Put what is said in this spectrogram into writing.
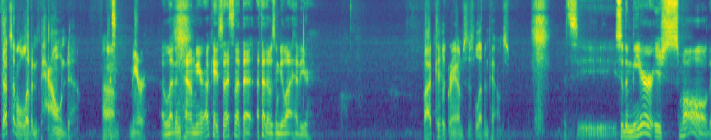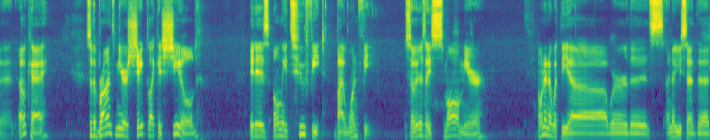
That's an 11 pound um, mirror. 11 pound mirror. Okay, so that's not that. I thought that was gonna be a lot heavier. Five kilograms is 11 pounds. Let's see. So the mirror is small then. Okay. So the bronze mirror is shaped like a shield. It is only two feet by one feet. So it is a small mirror. I want to know what the uh where the I know you said that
